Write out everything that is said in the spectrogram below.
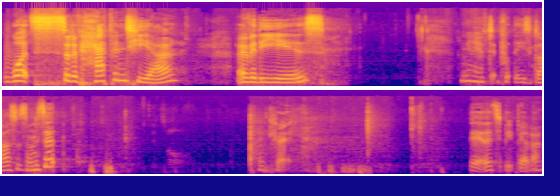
what's sort of happened here over the years, I'm going to have to put these glasses on, is it? Okay. There, that's a bit better.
